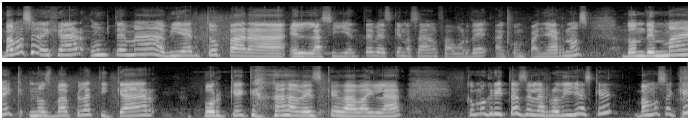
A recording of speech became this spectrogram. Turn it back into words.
Vamos a dejar un tema abierto para el- la siguiente vez que nos hagan favor de acompañarnos, donde Mike nos va a platicar por qué cada vez que va a bailar, ¿cómo gritas de las rodillas? ¿Qué? ¿Vamos a qué?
